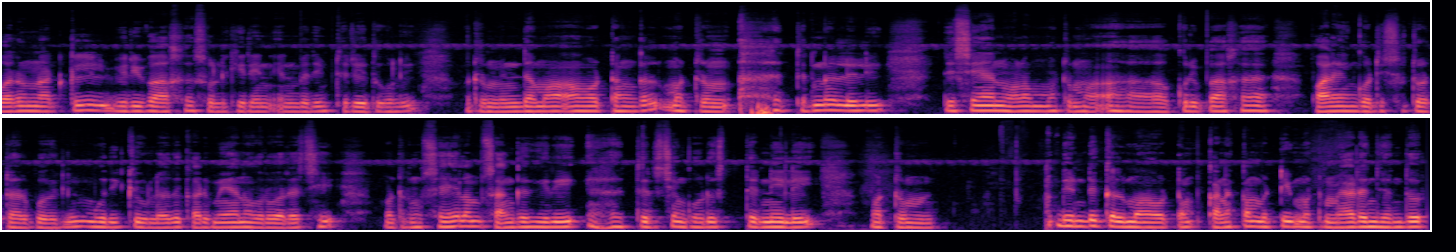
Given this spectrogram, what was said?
வரும் நாட்களில் விரிவாக சொல்கிறேன் என்பதையும் தெரிவித்துக் கொள்ளி மற்றும் இந்த மாவட்டங்கள் மற்றும் திருநெல்வேலி திசையன்மலம் மற்றும் குறிப்பாக பாளையங்கோட்டை சுற்றுவட்டார பகுதியில் முதுக்கி உள்ளது. கடுமையான ஒரு வறட்சி மற்றும் சேலம் சங்ககிரி திருச்செங்கோடு தென்னிலை மற்றும் திண்டுக்கல் மாவட்டம் கணக்கம்பட்டி மற்றும் மேடஞ்சந்தூர்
